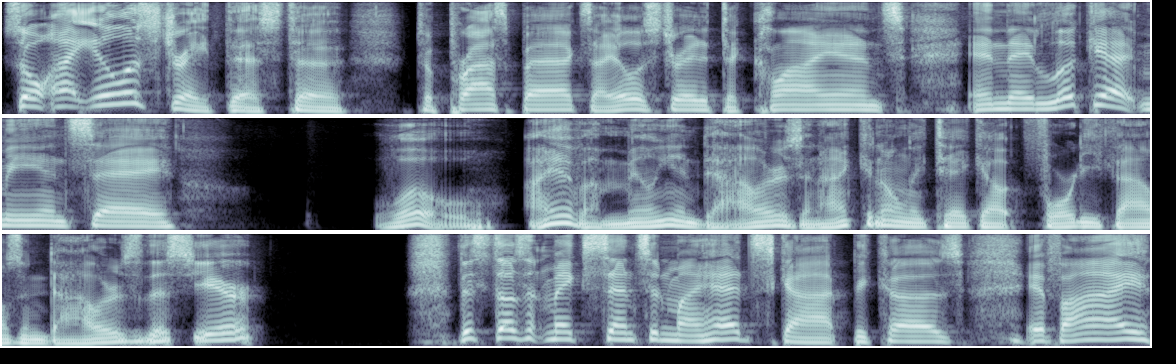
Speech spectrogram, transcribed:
So I illustrate this to, to prospects, I illustrate it to clients, and they look at me and say, Whoa, I have a million dollars and I can only take out $40,000 this year. This doesn't make sense in my head, Scott, because if I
